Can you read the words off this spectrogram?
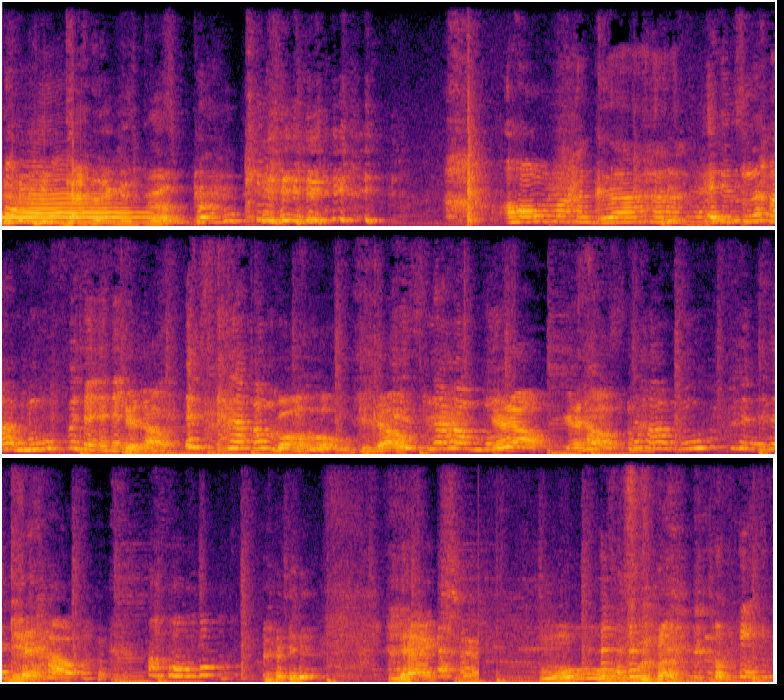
that leg is broke. Oh my god. It's not moving. Get out. It's not Go. Get out. It's not moving. Get out. Get out. It's not moving. Get out. Oh. Next. Move.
